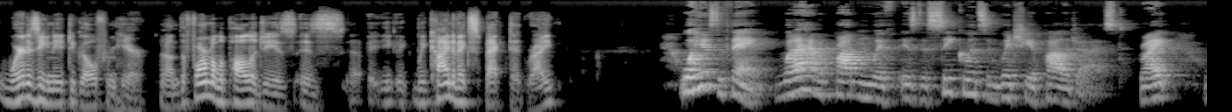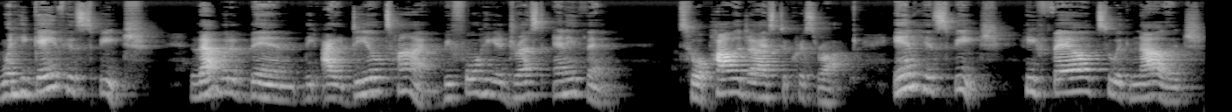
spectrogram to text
Where does he need to go from here? Um, the formal apology is is uh, we kind of expect it, right? Well, here's the thing. What I have a problem with is the sequence in which he apologized, right? When he gave his speech, that would have been the ideal time before he addressed anything to apologize to Chris Rock. In his speech, he failed to acknowledge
